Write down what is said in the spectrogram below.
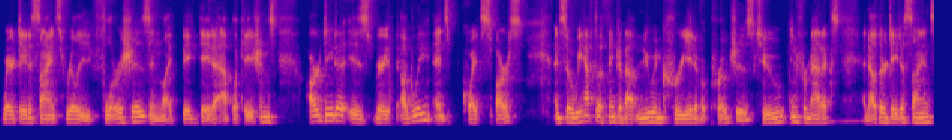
where data science really flourishes in like big data applications, our data is very ugly and it's quite sparse. And so we have to think about new and creative approaches to informatics and other data science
